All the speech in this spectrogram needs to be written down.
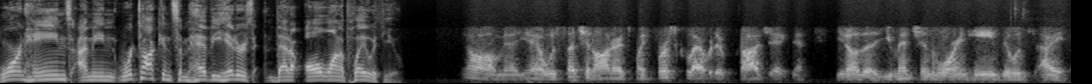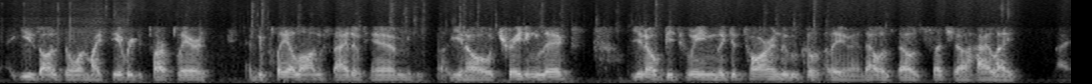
Warren Haynes. I mean, we're talking some heavy hitters that all want to play with you. Oh man, yeah, it was such an honor. It's my first collaborative project, and you know, the you mentioned Warren Haynes. It was I. He's always been one of my favorite guitar players, and to play alongside of him, you know, trading licks, you know, between the guitar and the ukulele, man, that was that was such a highlight. I,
